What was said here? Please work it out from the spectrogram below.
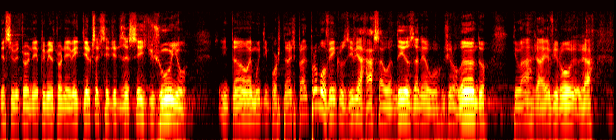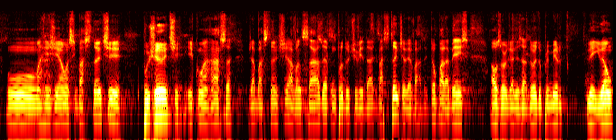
desse torneio, primeiro torneio leiteiro, que vai ser dia 16 de junho. Então é muito importante para promover, inclusive, a raça holandesa, né, o girolando, que lá já virou já uma região assim bastante pujante e com a raça já bastante avançada, com produtividade bastante elevada. Então, parabéns aos organizadores do primeiro leilão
